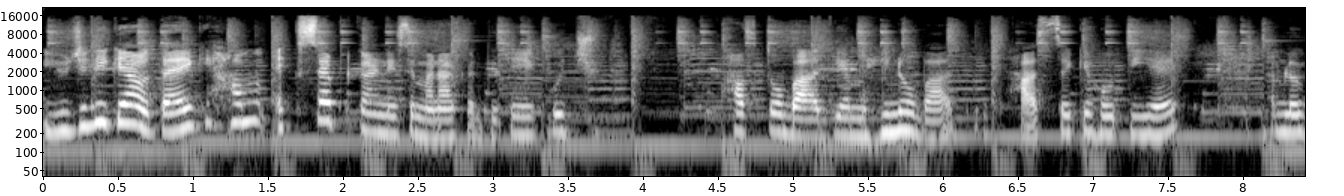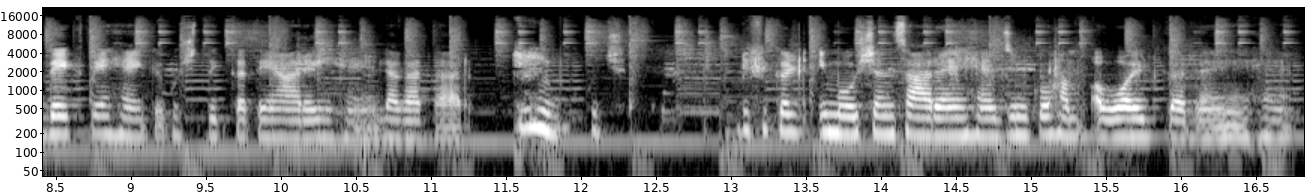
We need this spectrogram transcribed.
यूजली क्या होता है कि हम एक्सेप्ट करने से मना कर देते हैं। कुछ हफ्तों बाद या महीनों बाद हादसे के होती है। हम लोग देखते हैं कि कुछ दिक्कतें आ रही हैं, लगातार कुछ डिफ़िकल्ट इमोशंस आ रहे हैं जिनको हम अवॉइड कर रहे हैं।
